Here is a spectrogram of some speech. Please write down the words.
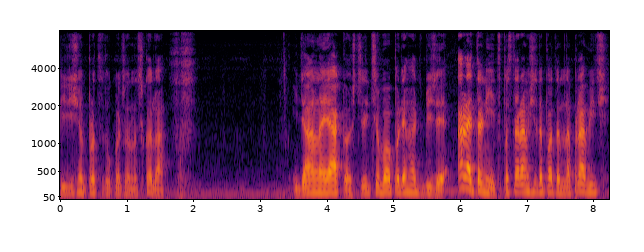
50% ukończone, szkoda. Idealna jakość, czyli trzeba było podjechać bliżej. Ale to nic, postaram się to potem naprawić.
